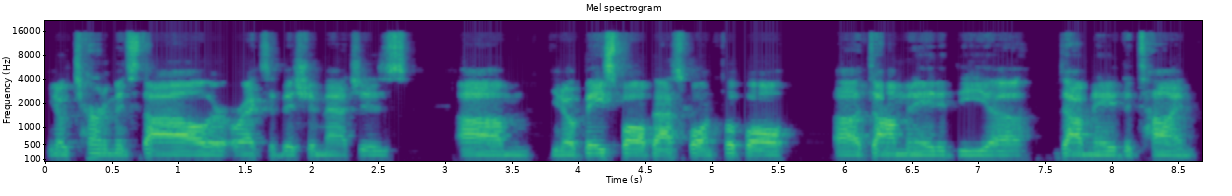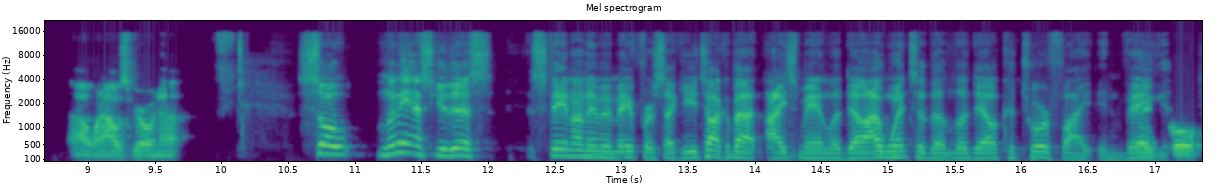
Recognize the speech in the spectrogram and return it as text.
you know, tournament style or, or exhibition matches. Um, you know, baseball, basketball, and football uh, dominated the uh, dominated the time uh, when I was growing up. So let me ask you this: staying on MMA for a second, you talk about Iceman Liddell. I went to the Liddell Couture fight in Vegas. cool.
